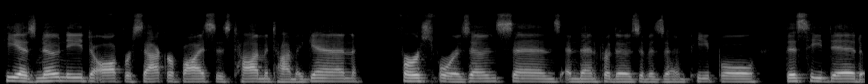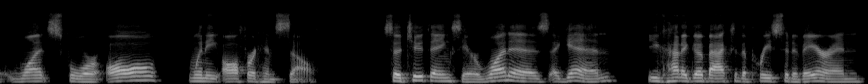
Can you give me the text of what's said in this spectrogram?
he has no need to offer sacrifices time and time again, first for his own sins and then for those of his own people. This he did once for all when he offered himself. So, two things here. One is, again, you kind of go back to the priesthood of Aaron.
